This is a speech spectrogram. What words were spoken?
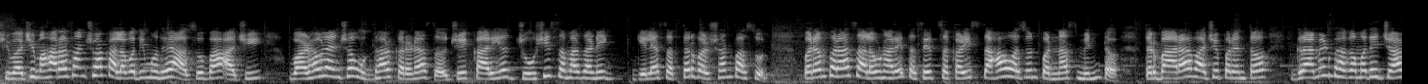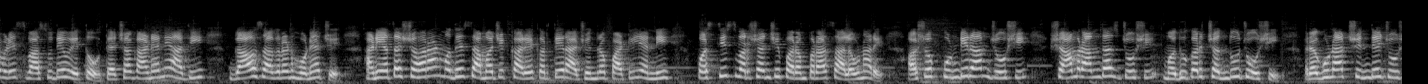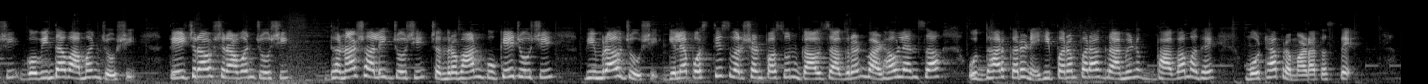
शिवाजी महाराजांच्या कालावधीमध्ये आजोबा आजी वाढवल्यांचा उद्धार करण्याचं जे कार्य जोशी समाजाने गेल्या सत्तर वर्षांपासून परंपरा चालवणारे तसेच सकाळी सहा वाजून पन्नास मिनिटं तर बारा वाजेपर्यंत ग्रामीण भागामध्ये ज्या वेळेस वासुदेव येतो त्याच्या गाण्याने आधी गाव जागरण होण्याचे आणि आता शहरांमध्ये सामाजिक कार्यकर्ते राजेंद्र पाटील यांनी पस्तीस वर्षांची परंपरा चालवणारे अशोक कुंडीराम जोशी श्याम रामदास जोशी मधुकर चंदू जोशी रघुनाथ शिंदे जोशी गोविंदा वामन जोशी ते तेजराव श्रावण जोशी धनाशालिक जोशी चंद्रभान गुके जोशी भीमराव जोशी गेल्या पस्तीस वर्षांपासून गाव जागरण वाढवल्यांचा उद्धार करणे ही परंपरा ग्रामीण भागामध्ये मोठ्या प्रमाणात असते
